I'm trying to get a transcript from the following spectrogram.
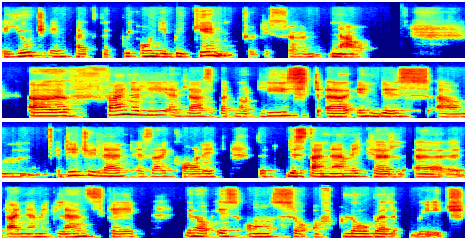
a huge impact that we only begin to discern now. Uh, finally, and last but not least, uh, in this um, Digiland, as I call it, the, this dynamical, uh, dynamic landscape, you know, is also of global reach.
